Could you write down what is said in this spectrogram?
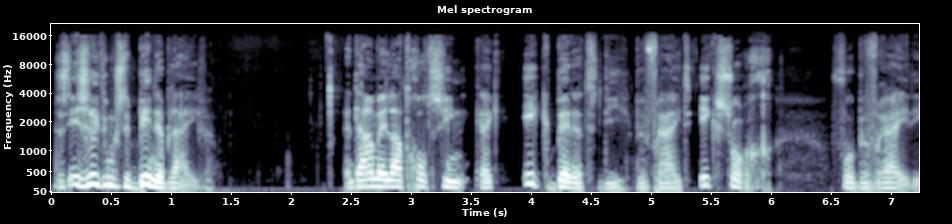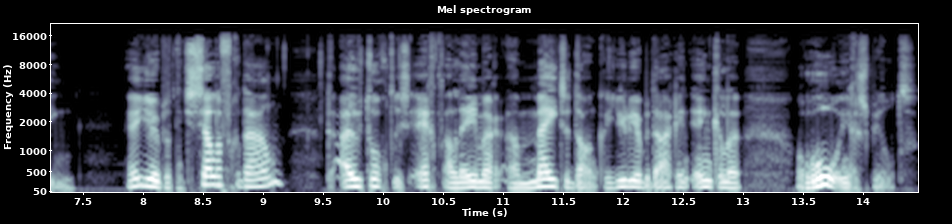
Dus de Israëlieten moesten binnen blijven. En daarmee laat God zien, kijk, ik ben het die bevrijdt. Ik zorg voor bevrijding. He, jullie hebben dat niet zelf gedaan. De uittocht is echt alleen maar aan mij te danken. Jullie hebben daar geen enkele rol in gespeeld.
